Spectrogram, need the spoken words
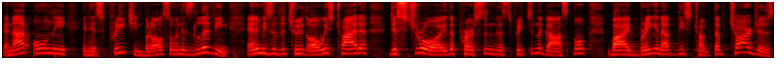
And not only in his preaching, but also in his living. Enemies of the truth always try to destroy the person that's preaching the gospel by bringing up these trumped up charges,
